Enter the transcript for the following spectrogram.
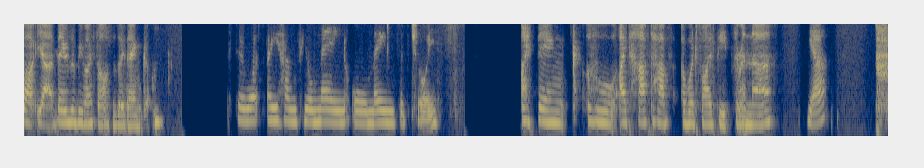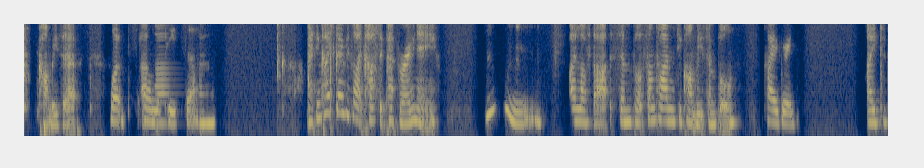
But yeah, those would be my starters, I think. So, what are you having for your main or mains of choice? I think, oh, I'd have to have a wood fired pizza in there. Yeah. Can't beat it. What's on the Uh, pizza? I think I'd go with like classic pepperoni. Hmm. I love that. Simple. Sometimes you can't beat simple. I agree. I'd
